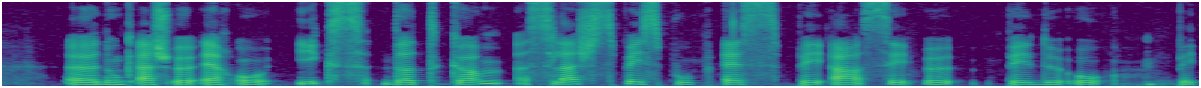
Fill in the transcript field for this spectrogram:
euh, donc h e r o x.com slash spacepoop s p a c e p 2 o p.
